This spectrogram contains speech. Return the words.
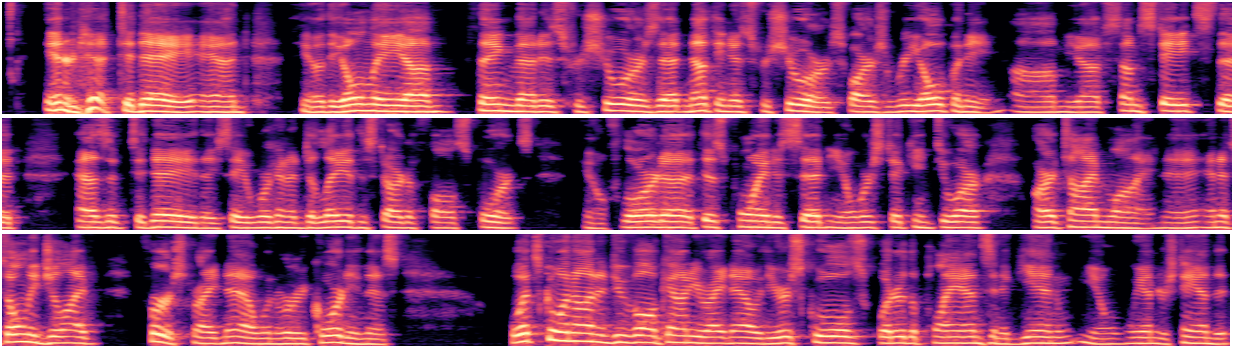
internet today, and you know the only uh, thing that is for sure is that nothing is for sure as far as reopening. Um, you have some states that, as of today, they say we're going to delay the start of fall sports. You know, Florida at this point has said, you know, we're sticking to our our timeline. And it's only July 1st right now when we're recording this. What's going on in Duval County right now with your schools? What are the plans? And again, you know, we understand that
